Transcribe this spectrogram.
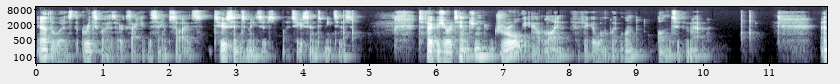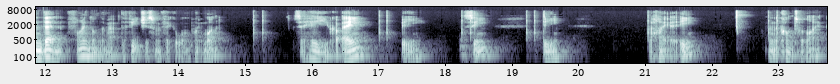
In other words, the grid squares are exactly the same size, 2 centimeters by 2 centimeters. To focus your attention, draw the outline for figure 1.1 onto the map. And then find on the map the features from figure 1.1. So here you've got A, B, C, D, the height at E, the contour line.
